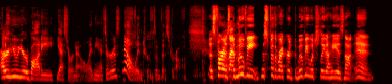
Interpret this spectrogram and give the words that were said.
are you your body yes or no and the answer is no in terms of this drama as far as the movie just for the record the movie which Lee Da-hee is not in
